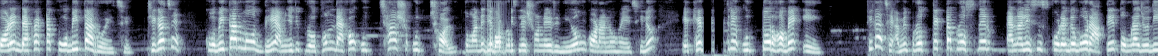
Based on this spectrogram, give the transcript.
পরের দেখো একটা কবিতা রয়েছে, ঠিক আছে? কবিতার মধ্যে আমি যদি প্রথম দেখো উচ্ছ্বাস উচ্ছল, তোমাদের যে বর্ণ বিশ্লেষণের নিয়ম করানো হয়েছিল, এক্ষেত্রে উত্তর হবে এ। ঠিক আছে? আমি প্রত্যেকটা প্রশ্নের অ্যানালিসিস করে দেবো রাতে। তোমরা যদি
